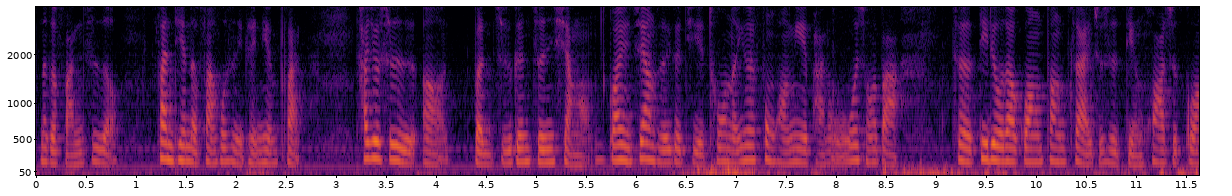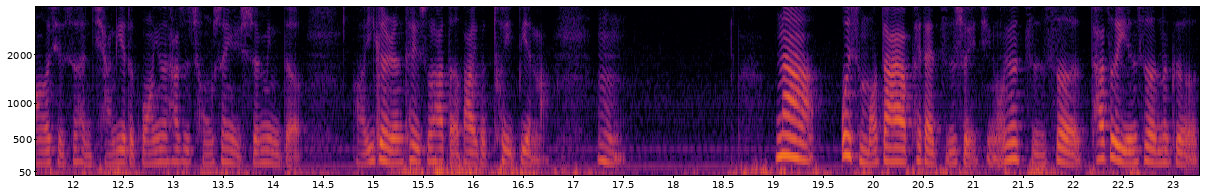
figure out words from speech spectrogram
那个梵字哦，梵天的梵，或是你可以念梵，它就是呃本质跟真相哦。关于这样子的一个解脱呢，因为凤凰涅槃，我为什么把这第六道光放在就是点化之光，而且是很强烈的光，因为它是重生与生命的啊，一个人可以说他得到一个蜕变嘛，嗯，那为什么大家要佩戴紫水晶？因为紫色，它这个颜色，那个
